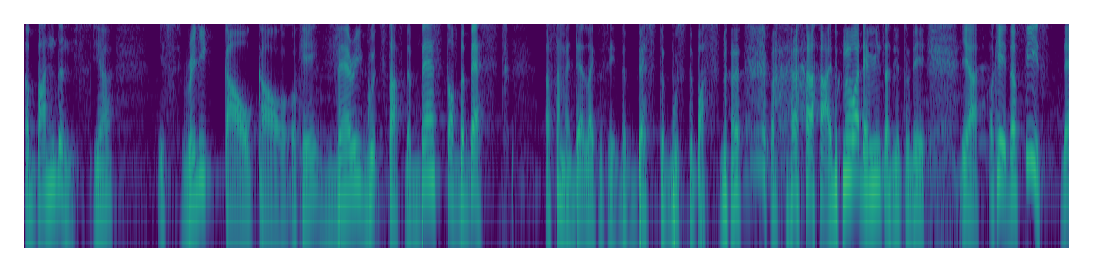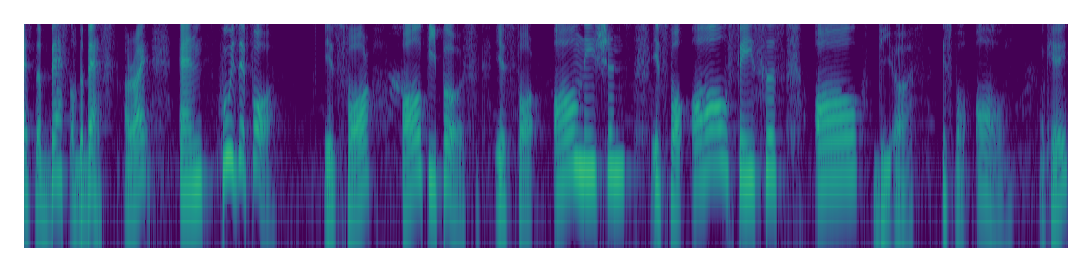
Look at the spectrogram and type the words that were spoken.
Abundance, yeah? It's really gao gao, okay? Very good stuff, the best of the best. Last time my dad liked to say, the best, the boost, the bust. I don't know what that means until today. Yeah, okay, the feast, that's the best of the best, all right? And who is it for? It's for all peoples, it's for all nations, it's for all faces, all the earth. It's for all. Okay?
